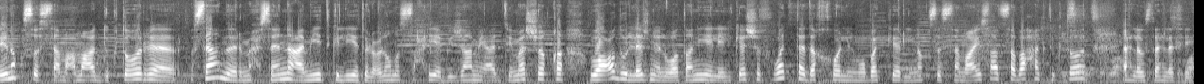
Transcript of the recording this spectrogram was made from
لنقص السمع مع الدكتور سامر محسن عميد كلية العلوم الصحية بجامعة دمشق وعضو اللجنة الوطنية للكشف والتدخل المبكر لنقص السمع. يسعد صباحك دكتور. أهلا وسهلا فيك.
